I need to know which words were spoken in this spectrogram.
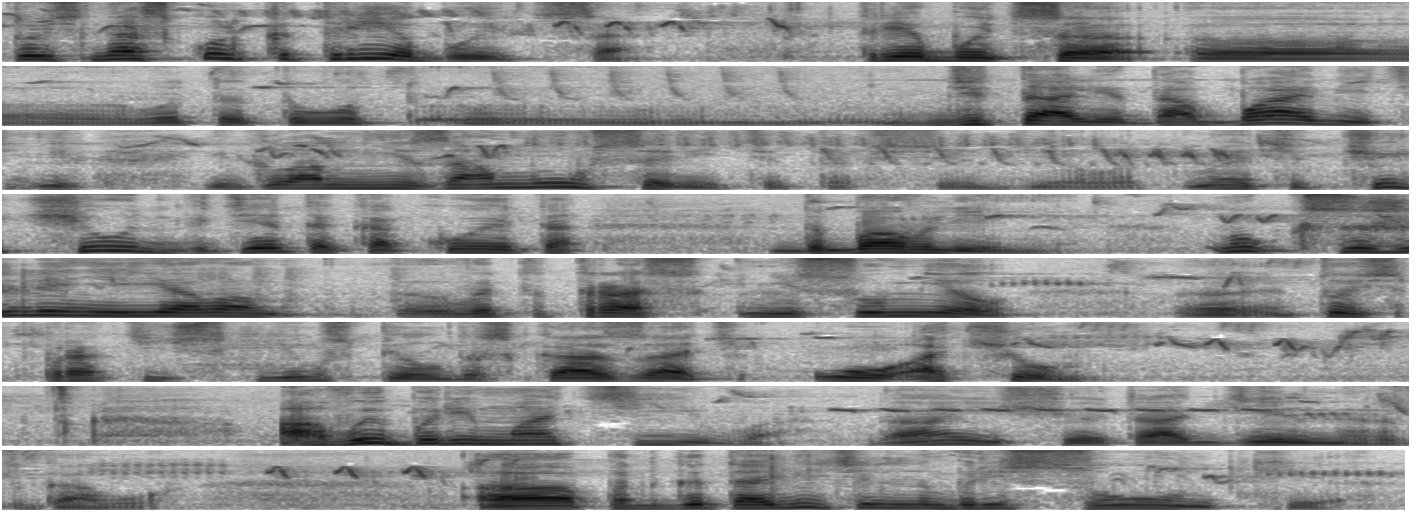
то есть, насколько требуется – требуется э, вот это вот э, детали добавить и, и главное не замусорить это все дело. Понимаете, чуть-чуть где-то какое-то добавление. Ну, к сожалению, я вам в этот раз не сумел, э, то есть практически не успел досказать о, о чем. О выборе мотива, да, еще это отдельный разговор. О подготовительном рисунке –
